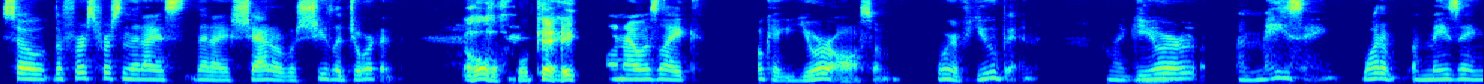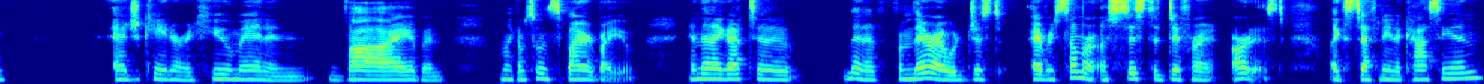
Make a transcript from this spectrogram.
So the first person that I that I shadowed was Sheila Jordan, Oh, okay. and I was like, "Okay, you're awesome. Where have you been?" I'm like, Mhm. "You're amazing. What a amazing educator and human and vibe." And I'm like, "I'm so inspired by you." And then I got to then from there I would just every summer assist a different artist, like Stephanie Nakasian.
